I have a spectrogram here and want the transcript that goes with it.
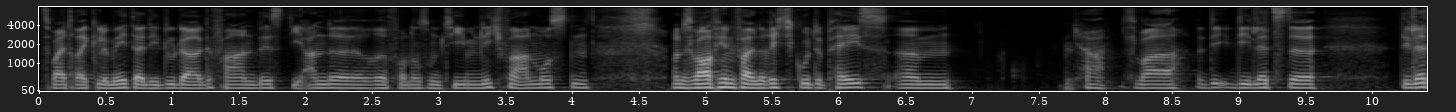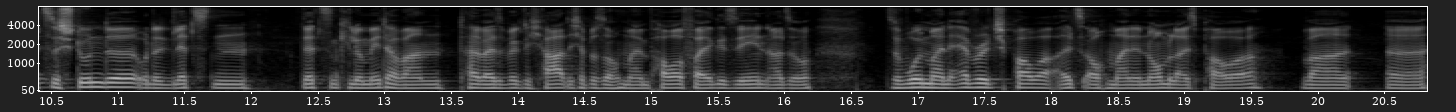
zwei, drei Kilometer, die du da gefahren bist, die andere von unserem Team nicht fahren mussten. Und es war auf jeden Fall eine richtig gute Pace. Ähm, ja, es war die, die letzte, die letzte Stunde oder die letzten, letzten Kilometer waren teilweise wirklich hart. Ich habe das auch in meinem Powerfile gesehen. Also sowohl meine Average Power als auch meine Normalized Power war äh,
